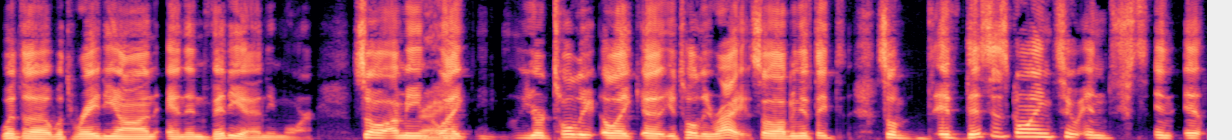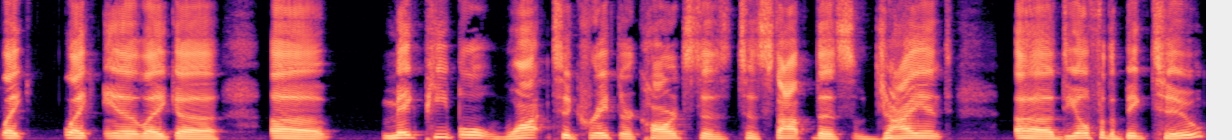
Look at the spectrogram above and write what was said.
with a with Radeon and Nvidia anymore. So I mean, right. like you're totally like uh, you're totally right. So I mean, if they so if this is going to in, in it like like uh, like uh uh make people want to create their cards to to stop this giant uh deal for the big two,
